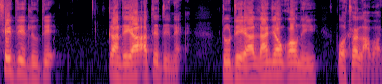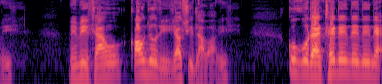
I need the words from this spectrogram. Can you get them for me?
စိတ်သစ်လူသစ်ကံတရားအသစ်တွေနဲ့တူတရားလမ်းကြောင်းကောင်းတွေပေါ်ထွက်လာပါပြီ။မိမိဆံကိုကောင်းကျိုးတွေရောက်ရှိလာပါပြီ။ကိုကိုယ်တိုင်ထိမ့်ထိမ့်သိမ့်သိမ့်နဲ့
